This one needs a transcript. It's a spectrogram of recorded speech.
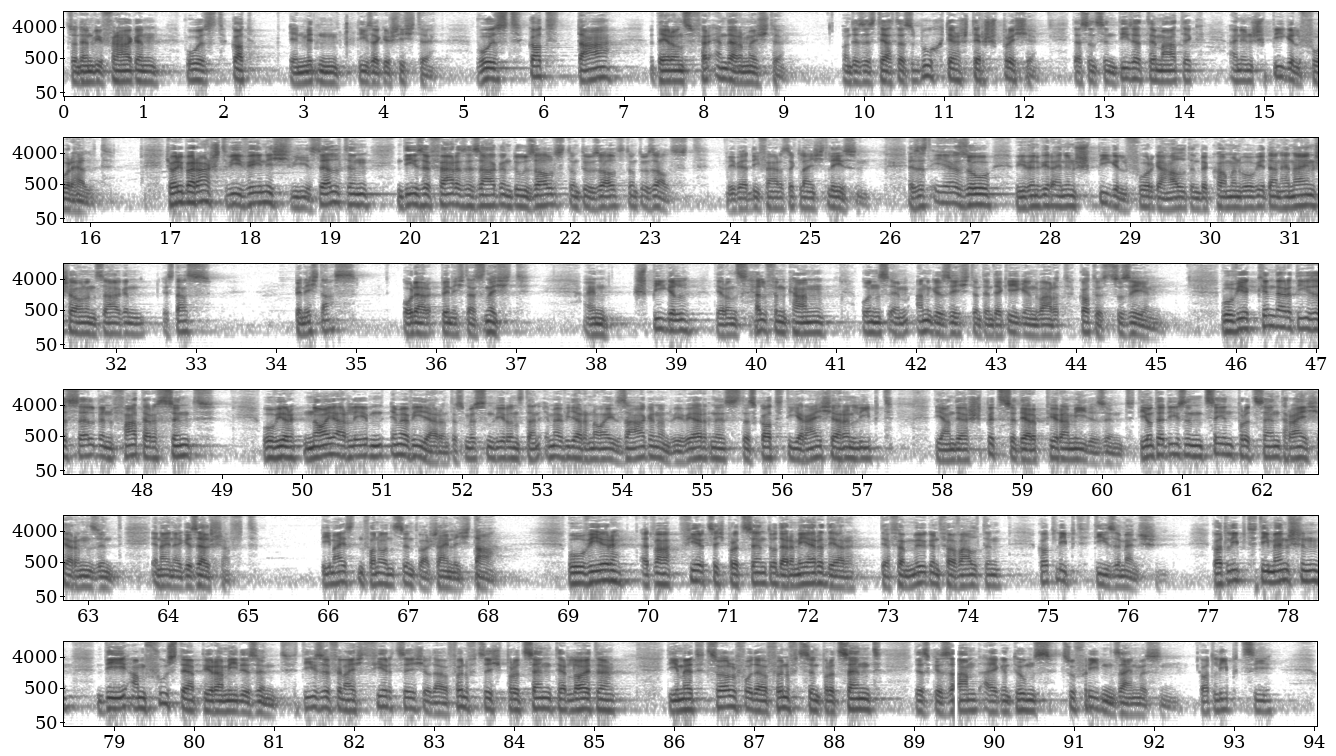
sondern wir fragen, wo ist Gott inmitten dieser Geschichte? Wo ist Gott da, der uns verändern möchte? Und es ist das Buch der, der Sprüche, das uns in dieser Thematik einen Spiegel vorhält. Ich war überrascht, wie wenig, wie selten diese Verse sagen, du sollst und du sollst und du sollst. Wir werden die Verse gleich lesen. Es ist eher so, wie wenn wir einen Spiegel vorgehalten bekommen, wo wir dann hineinschauen und sagen, ist das, bin ich das oder bin ich das nicht? Ein Spiegel, der uns helfen kann, uns im Angesicht und in der Gegenwart Gottes zu sehen wo wir Kinder dieses selben Vaters sind, wo wir neu erleben, immer wieder, und das müssen wir uns dann immer wieder neu sagen, und wir werden es, dass Gott die Reicheren liebt, die an der Spitze der Pyramide sind, die unter diesen zehn Prozent Reicheren sind in einer Gesellschaft. Die meisten von uns sind wahrscheinlich da, wo wir etwa 40 Prozent oder mehr der, der Vermögen verwalten, Gott liebt diese Menschen. Gott liebt die Menschen, die am Fuß der Pyramide sind. Diese vielleicht 40 oder 50 Prozent der Leute, die mit 12 oder 15 Prozent des Gesamteigentums zufrieden sein müssen. Gott liebt sie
